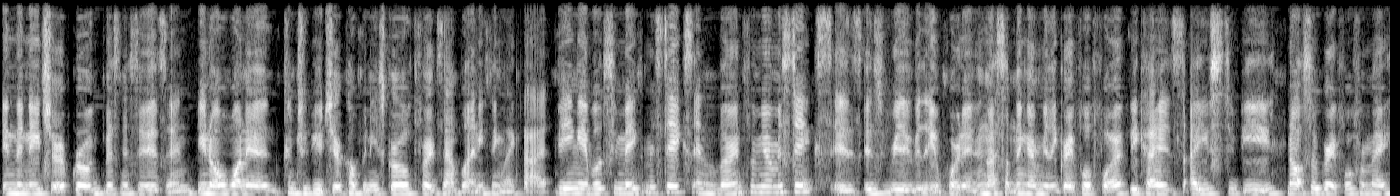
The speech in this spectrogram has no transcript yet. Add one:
in the nature of growing businesses and, you know, want to contribute to your company's growth, for example, anything like that. Being able to make mistakes and learn from your mistakes is, is really, really important. And that's something I'm really grateful for because I used to be not so grateful for my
